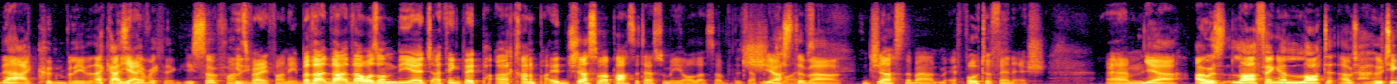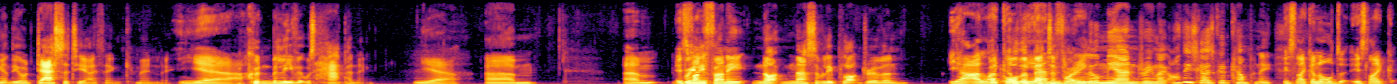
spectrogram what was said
That I couldn't believe it. That guy's Yeah. in everything. He's so funny. He's very funny, but that that, that was on the edge. I think they uh, kind of it just about passed the test for me. All that stuff with the Japanese just wives. about. just about photo finish. Um, Yeah. I was laughing a lot. At, I was hooting at the audacity, I think, mainly. yeah, I Couldn't believe it was happening. Yeah. Um, Um, it's really funny. funny. not massively plot driven, Yeah, I like but all the better for it. A little meandering, like, are these guys good company. It's like an old. It's like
